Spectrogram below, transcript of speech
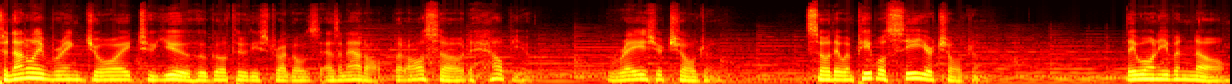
to not only bring joy to you who go through these struggles as an adult, but also to help you raise your children so that when people see your children, they won't even know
